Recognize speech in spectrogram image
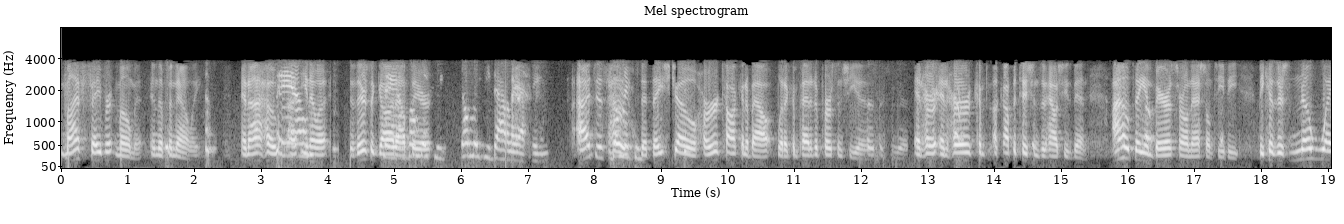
my favorite moment in the finale, and I hope I, you know what, if there's a God Sam, out don't there. Make me, don't make me die laughing. I just hope that they show her talking about what a competitive person she is, and her and her com- uh, competitions and how she's been. I hope they embarrass her on national TV because there's no way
